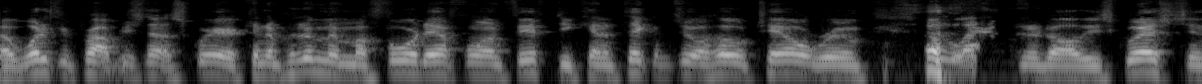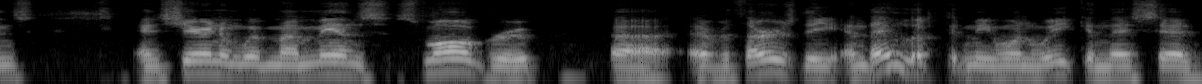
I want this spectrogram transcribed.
uh, what if your property's not square? Can I put them in my Ford F one fifty? Can I take them to a hotel room? I'm laughing at all these questions and sharing them with my men's small group uh, every Thursday. And they looked at me one week and they said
